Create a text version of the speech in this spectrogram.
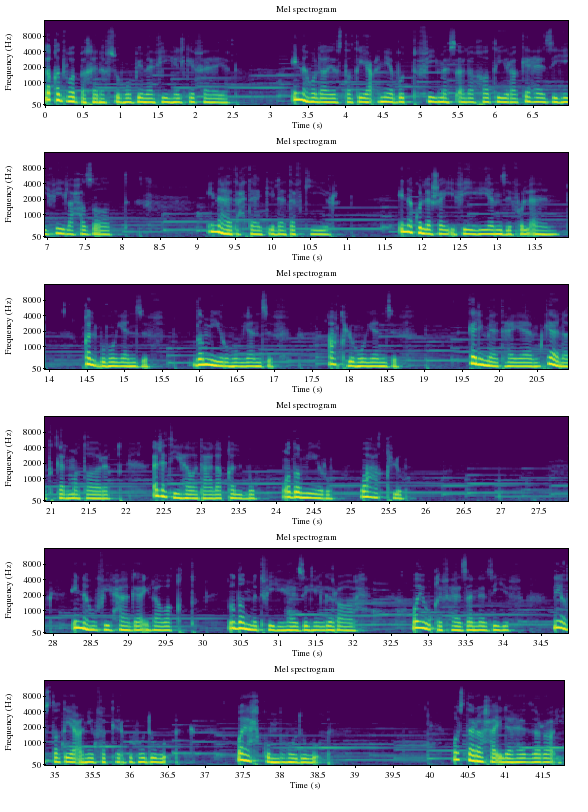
لقد وبخ نفسه بما فيه الكفاية إنه لا يستطيع أن يبت في مسألة خطيرة كهذه في لحظات. إنها تحتاج إلى تفكير. إن كل شيء فيه ينزف الآن. قلبه ينزف. ضميره ينزف. عقله ينزف. كلمات هيام كانت كالمطارق التي هوت على قلبه وضميره وعقله. إنه في حاجة إلى وقت يضمد فيه هذه الجراح. ويوقف هذا النزيف ليستطيع أن يفكر بهدوء ويحكم بهدوء. واستراح إلى هذا الرأي.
